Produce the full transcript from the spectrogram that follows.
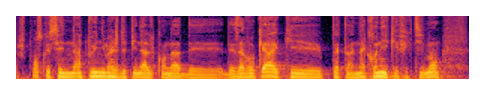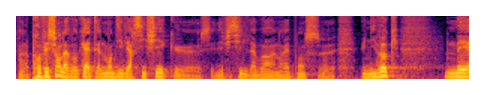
Je pense que c'est un peu une image d'épinal qu'on a des, des, avocats et qui est peut-être anachronique, effectivement. Enfin, la profession d'avocat est tellement diversifiée que c'est difficile d'avoir une réponse euh, univoque. Mais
